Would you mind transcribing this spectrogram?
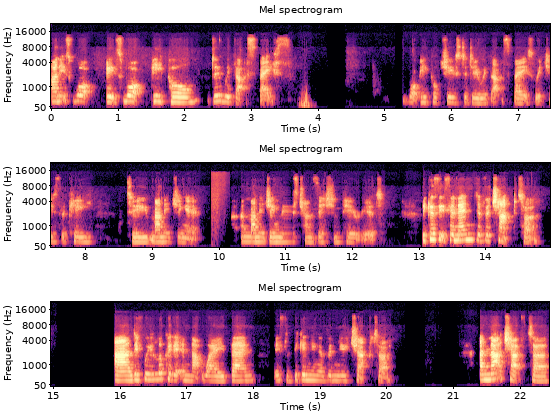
and it's what it's what people do with that space what people choose to do with that space which is the key to managing it and managing this transition period because it's an end of a chapter. And if we look at it in that way, then it's the beginning of a new chapter. And that chapter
